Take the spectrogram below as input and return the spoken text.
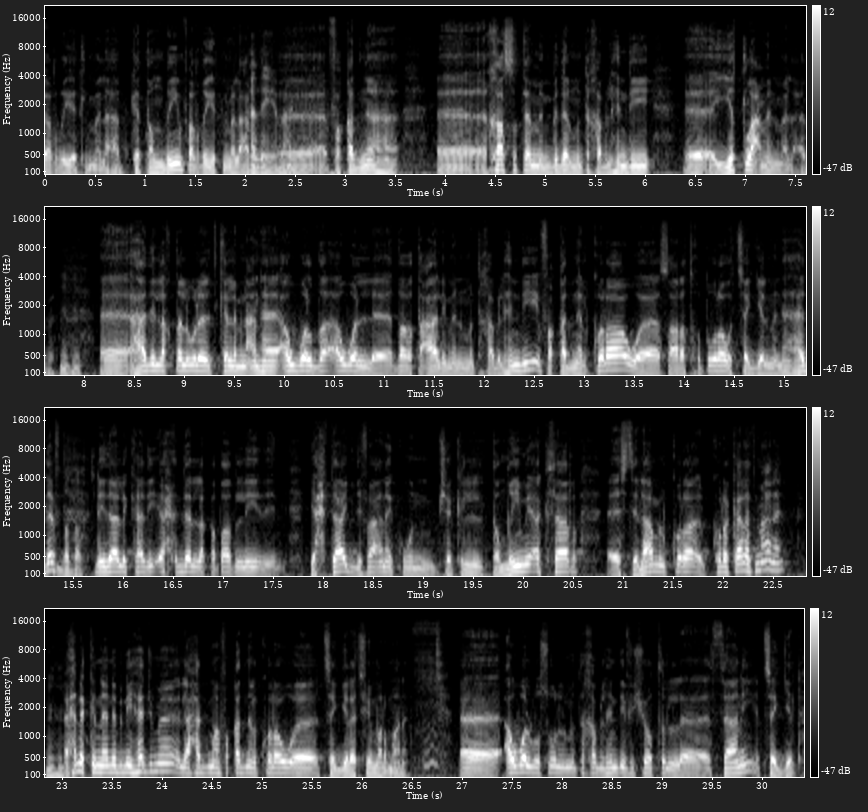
ارضيه الملعب كتنظيم في ارضيه الملعب هذه معك. آه، فقدناها خاصة من بدأ المنتخب الهندي آه، يطلع من ملعبه. آه، هذه اللقطة الأولى اللي تكلمنا عنها أول أول ضغط عالي من المنتخب الهندي فقدنا الكرة وصارت خطورة وتسجل منها هدف. بالضبط. لذلك هذه إحدى اللقطات اللي يحتاج دفاعنا يكون بشكل تنظيمي أكثر استلام الكرة. الكرة كانت معنا. إحنا كنا نبني هجمة لحد ما فقدنا الكرة وتسجلت في مرمانا. آه، أول وصول المنتخب الهندي في الشوط الثاني تسجل.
